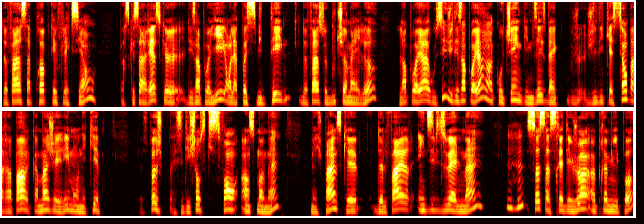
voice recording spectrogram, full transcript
de faire sa propre réflexion, parce que ça reste que les employés ont la possibilité de faire ce bout de chemin-là. L'employeur aussi. J'ai des employeurs en coaching qui me disent, bien, j'ai des questions par rapport à comment gérer mon équipe. Ben, c'est des choses qui se font en ce moment, mais je pense que de le faire individuellement, Mm-hmm. Ça, ça serait déjà un premier pas.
